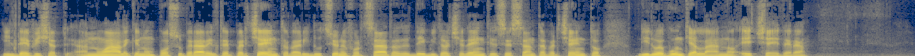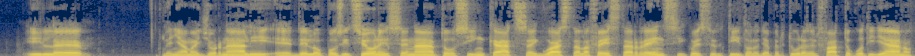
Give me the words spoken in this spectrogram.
il deficit annuale che non può superare il 3%, la riduzione forzata del debito eccedente il 60% di due punti all'anno, eccetera. Il, veniamo ai giornali eh, dell'opposizione, il Senato si incazza e guasta la festa a Renzi, questo è il titolo di apertura del Fatto Quotidiano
